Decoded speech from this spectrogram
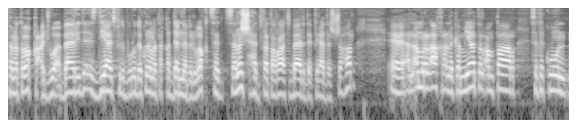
فنتوقع أجواء باردة. ازدياد في البرودة كلما تقدمنا بالوقت سنشهد فترات باردة في هذا الشهر. آه الأمر الآخر أن كميات الأمطار ستكون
